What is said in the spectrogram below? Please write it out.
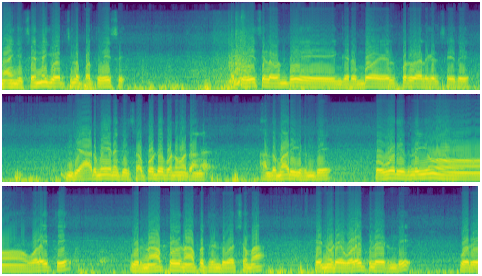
நான் இங்கே சென்னைக்கு வரச்சில் பத்து வயசு. பத்து வயசில் வந்து இங்கே ரொம்ப ஹெல்ப்பர் வேலைகள் செய்து இங்கே யாருமே எனக்கு சப்போர்ட்டே பண்ண மாட்டாங்க. அந்த மாதிரி இருந்து ஒவ்வொரு இதுலேயும் உழைத்து ஒரு நாற்பது நாற்பத்தி ரெண்டு வருஷமாக என்னுடைய உழைப்பில் இருந்து ஒரு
